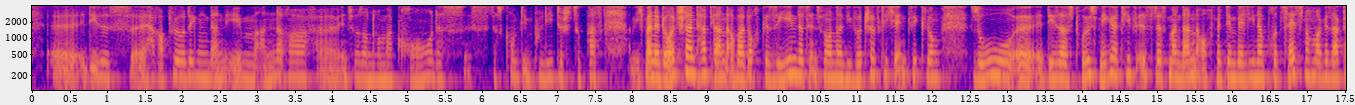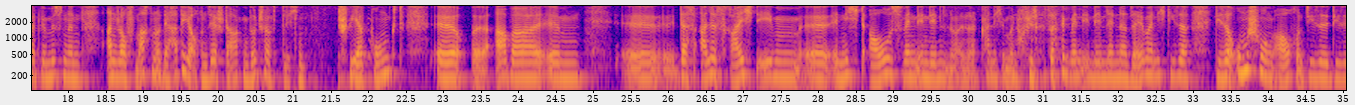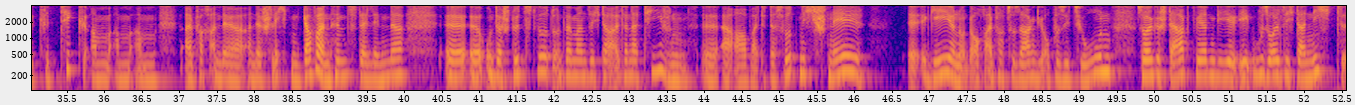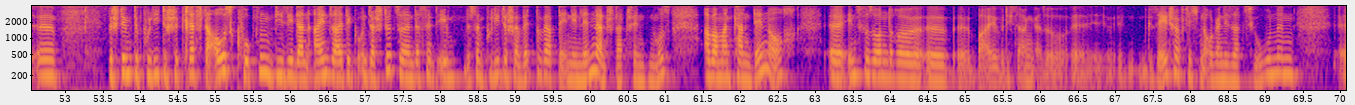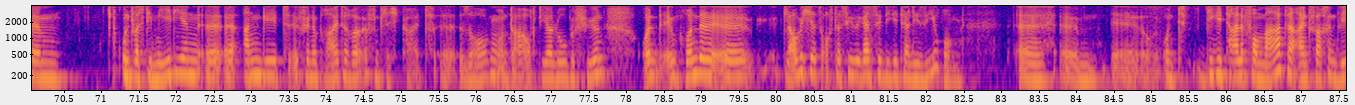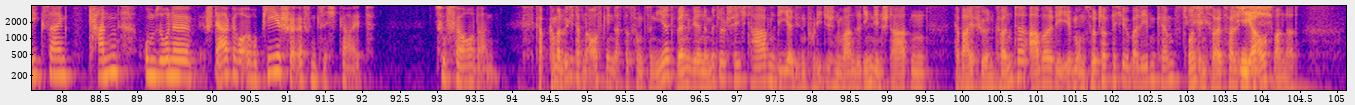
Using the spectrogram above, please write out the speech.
dieses äh, Herabwürdigen dann eben anderer, äh, insbesondere Macron, das, ist, das kommt ihm politisch zu Pass. Ich meine, Deutschland hat dann aber doch gesehen, dass insbesondere die wirtschaftliche Entwicklung so äh, desaströs negativ ist, dass man dann auch mit dem Berliner Prozess nochmal gesagt hat, wir müssen einen Anlauf machen. Und der hatte ja auch einen sehr starken wirtschaftlichen Schwerpunkt. Äh, aber ähm, äh, das alles reicht eben äh, nicht aus, wenn in den, da kann ich immer noch wieder sagen, wenn in den Ländern selber nicht dieser, dieser Umschwung auch und diese, diese Kritik am, am, am einfach an der, an der schlechten Governance der Länder äh, äh unterstützt wird und wenn man sich da Alternativen äh, erarbeitet. Das wird nicht schnell gehen und auch einfach zu sagen, die Opposition soll gestärkt werden, die EU soll sich da nicht äh, bestimmte politische Kräfte ausgucken, die sie dann einseitig unterstützen, sondern das sind eben ist ein politischer Wettbewerb, der in den Ländern stattfinden muss. Aber man kann dennoch äh, insbesondere äh, äh bei, würde ich sagen, also äh, gesellschaftlichen Organisationen ähm, und was die Medien äh, äh angeht, für eine breitere Öffentlichkeit äh, sorgen und da auch Dialoge führen. Und im Grunde äh, glaube ich jetzt auch, dass diese ganze Digitalisierung äh, ähm, äh, und digitale Formate einfach ein Weg sein kann, um so eine stärkere europäische Öffentlichkeit zu fördern. Kann, kann man wirklich davon ausgehen, dass das funktioniert, wenn wir eine Mittelschicht haben, die ja diesen politischen Wandel in den Staaten herbeiführen könnte, aber die eben ums wirtschaftliche Überleben kämpft und im Zweifelsfall eher auswandert?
